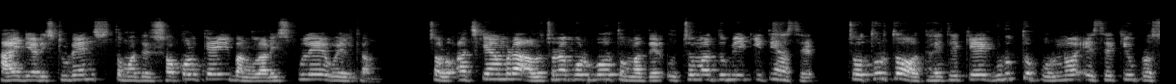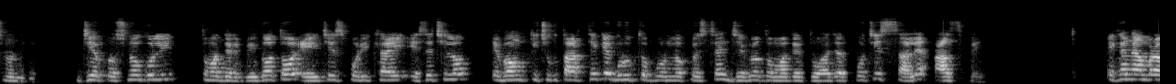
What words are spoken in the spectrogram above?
High dear students তোমাদের সকলকেই বাংলার স্কুলে ওয়েলকাম চলো, আজকে আমরা আলোচনা করব তোমাদের উচ্চ মাধ্যমিক ইতিহাসের চতুর্থ অধ্যায় থেকে গুরুত্বপূর্ণ এসএ কিউ প্রশ্ন নিয়ে। যে প্রশ্নগুলি তোমাদের বিগত এইচএস পরীক্ষায় এসেছিল এবং কিছু তার থেকে গুরুত্বপূর্ণ কোয়েশ্চেন যেগুলো তোমাদের দু হাজার পঁচিশ সালে আসবে। এখানে আমরা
